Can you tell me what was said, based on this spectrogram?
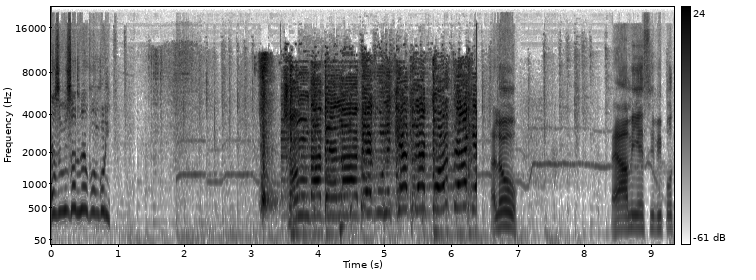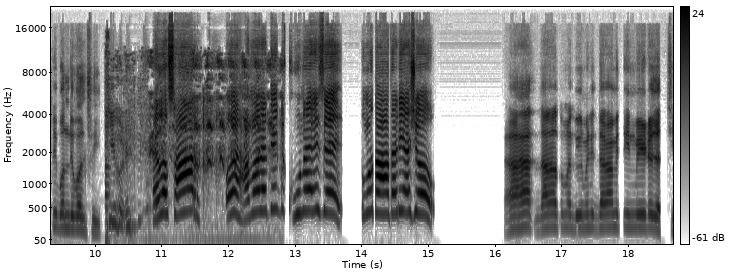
এসবি স্যার ফোন করি। সন্ধ্যাবেলা বেগুন খেতে করতে হ্যাঁ আমি এসিবি প্রতিবন্ধী বলছি। Hello sir! ওই আমার হাতে একটা খুন হয়েছে। তোমরা তাড়াতাড়ি আসো। হ্যাঁ হ্যাঁ দাঁড়াও তুমি দুই মিনিট দাঁড়াও আমি তিন মিনিটে যাচ্ছি।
